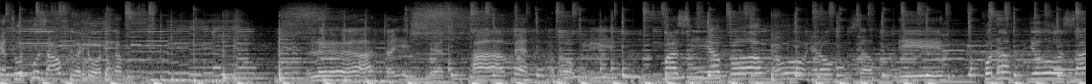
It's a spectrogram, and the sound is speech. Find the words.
เศษสุดผู้สาวเกิดโดดครับ เหลือใจแฟนพาแฟนกับบอกมีมาเสียความเหงาอย่าลงสำนีคนหักอยู่ใส่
